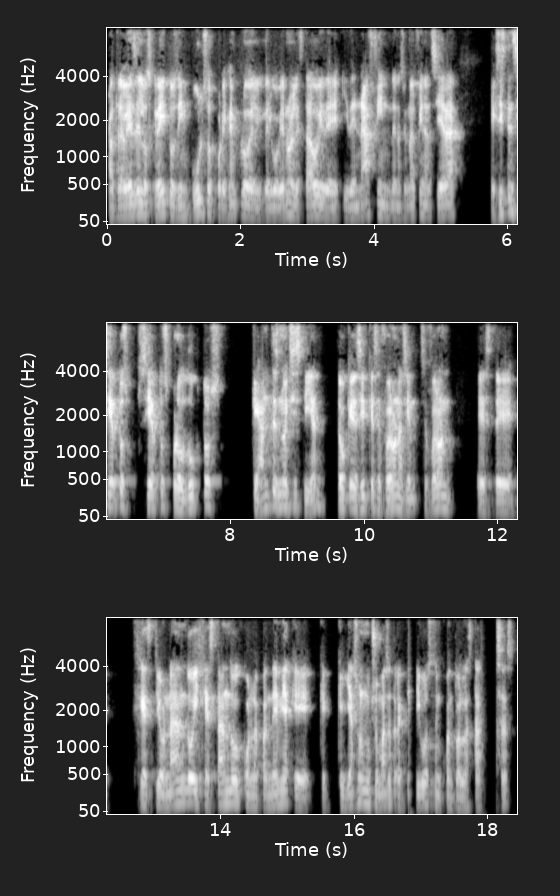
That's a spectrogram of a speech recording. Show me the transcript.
a través de los créditos de impulso, por ejemplo, del, gobierno del Estado y de, y de NAFIN, de Nacional Financiera, existen ciertos, ciertos productos que antes no existían. Tengo que decir que se fueron haciendo, se fueron este, gestionando y gestando con la pandemia que, que, ya son mucho más atractivos en cuanto a las tasas.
